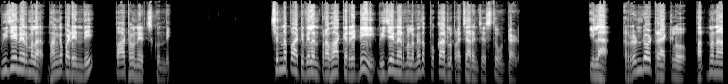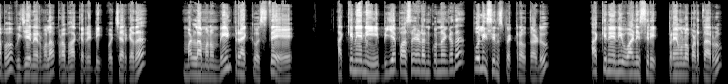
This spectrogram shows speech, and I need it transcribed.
విజయ నిర్మల భంగపడింది పాఠం నేర్చుకుంది. చిన్నపాటి విలన్ ప్రభాకర్ రెడ్డి విజయ నిర్మల మీద పుకార్లు ప్రచారం చేస్తూ ఉంటాడు. ఇలా రెండో ట్రాక్లో పద్మనాభం విజయ నిర్మల ప్రభాకర్ రెడ్డి వచ్చారు కదా? మళ్ళా మనం మెయిన్ ట్రాక్కి వస్తే అక్కినేని బిఏ పాస్ అయ్యాడనుకున్నాం కదా పోలీస్ ఇన్స్పెక్టర్ అవుతాడు. అక్కినేని వాణిశ్రీ ప్రేమలో పడతారు.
